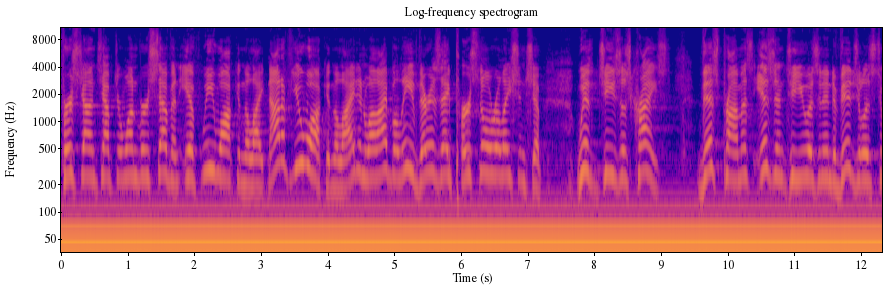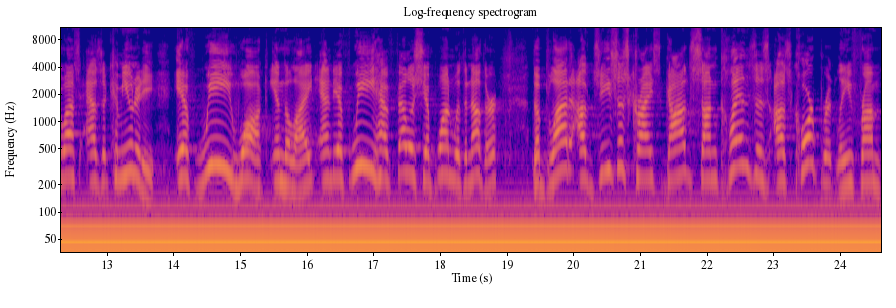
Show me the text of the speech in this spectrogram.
1 John chapter 1 verse 7 if we walk in the light not if you walk in the light and while I believe there is a personal relationship with Jesus Christ this promise isn't to you as an individual it's to us as a community if we walk in the light and if we have fellowship one with another, the blood of Jesus Christ, God's Son, cleanses us corporately from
